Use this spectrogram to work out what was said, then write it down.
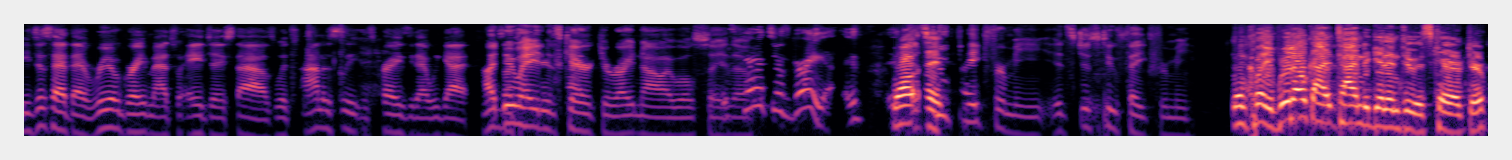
he just had that real great match with AJ Styles, which honestly is crazy that we got. I do hate his character right now. I will say his though, character is great. It's, it's, well, it's too fake for me. It's just too fake for me. And Cleve, we don't got time to get into his character,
